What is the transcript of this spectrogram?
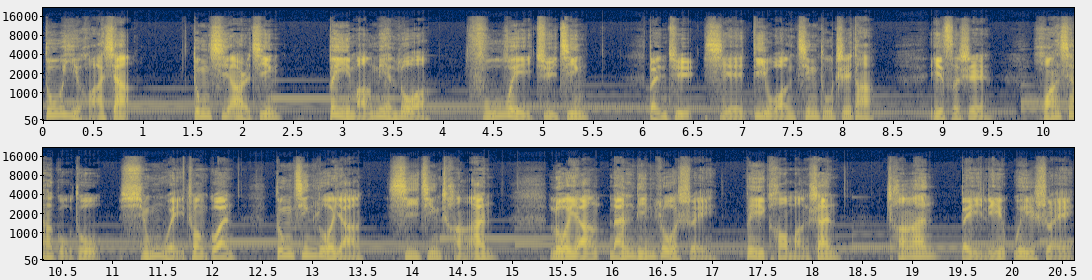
都邑华夏，东西二京，背芒面洛，福卫俱京。本句写帝王京都之大，意思是华夏古都雄伟壮观，东经洛阳，西经长安。洛阳南临洛水，背靠邙山；长安北临渭水，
